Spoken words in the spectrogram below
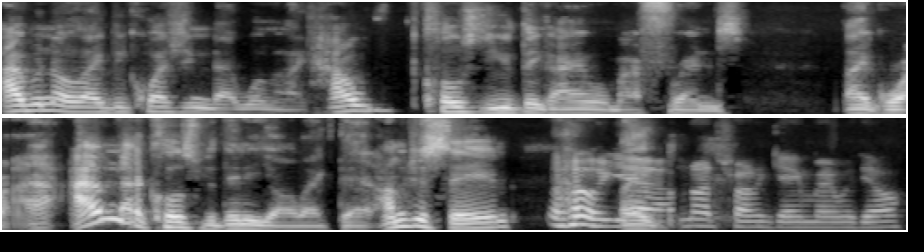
I would know like be questioning that woman like how close do you think I am with my friends? Like where I, I'm not close with any of y'all like that. I'm just saying, Oh yeah, like- I'm not trying to gangbang with y'all,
